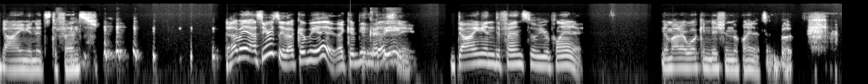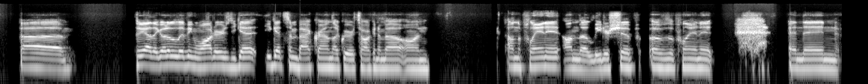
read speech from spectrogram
dying in its defense. I mean, uh, seriously, that could be it. That could be It the could be. destiny. Dying in defense of your planet, no matter what condition the planet's in. But, uh, so yeah, they go to the living waters. You get you get some background, like we were talking about on on the planet, on the leadership of the planet, and then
